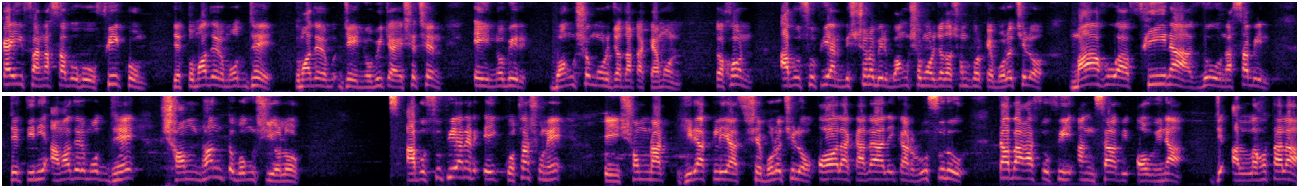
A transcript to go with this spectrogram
কাইফা নাসাবুহু ফিকুম? যে তোমাদের মধ্যে, তোমাদের যে নবীটা এসেছেন, এই নবীর বংশমর্যাদাটা কেমন? তখন আবু সুফিয়ান বিশ্বনবীর বংশমর্যাদা সম্পর্কে বলেছিল, মা হুয়া ফিনা জু নাসাবিন? যে তিনি আমাদের মধ্যে সম্ভ্রান্ত বংশীয় লোক। আবু সুফিয়ানের এই কথা শুনে এই সম্রাট হিরাক্লিয়াস, সে বলেছিল, অলা কাদা আলিকার রসুলু তাবা আসুফি আংসাবি অবিনা যে আল্লাহ তালা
